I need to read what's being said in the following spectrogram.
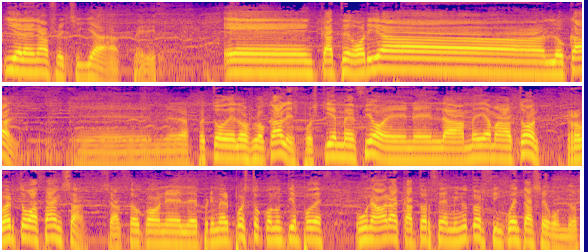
y Elena Frechilla Pérez. En categoría local, en el aspecto de los locales, pues ¿quién venció en, la media maratón? Roberto Bazanza se alzó con el primer puesto con un tiempo de 1 hora, 14 minutos, 50 segundos.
